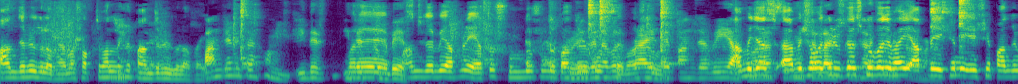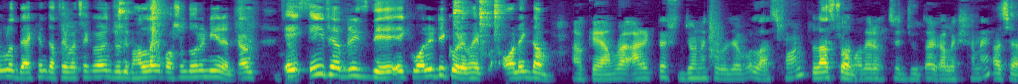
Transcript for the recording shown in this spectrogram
পাঞ্জাবি গুলো ভাই আমার সবচেয়ে ভালো লাগে পাঞ্জাবি গুলো ভাই। পাঞ্জাবি তো এখন ঈদের মানে পাঞ্জাবি আপনি এত সুন্দর সুন্দর পাঞ্জাবি পাঞ্জাবি আমি জাস্ট আমি সবাইকে রিকোয়েস্ট করব যে ভাই আপনি এখানে এসে পাঞ্জাবিগুলো দেখেন যাচাই বাছাই করেন যদি ভালো লাগে পছন্দ করে নিয়ে নেন। কারণ এই এই ফ্যাব্রিক্স দিয়ে এই কোয়ালিটি করে ভাই অনেক দাম। ওকে আমরা আরেকটা জোনে চলে যাব লাস্ট ওয়ান লাস্ট ওয়ান আমাদের হচ্ছে জুতার কালেকশনে আচ্ছা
